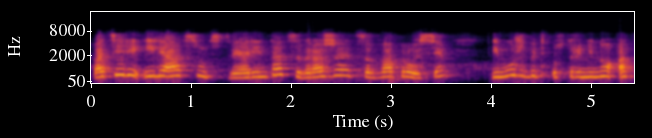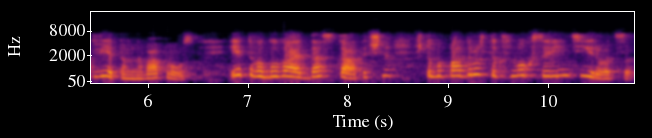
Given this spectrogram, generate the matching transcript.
Потеря или отсутствие ориентации выражается в вопросе и может быть устранено ответом на вопрос. Этого бывает достаточно, чтобы подросток смог сориентироваться,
